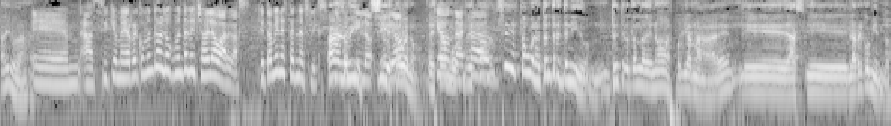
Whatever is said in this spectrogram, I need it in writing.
Ahí va. Eh, así que me recomendó el documental de Chabela Vargas, que también está en Netflix. Ah, No lo sé vi, si lo- sí, lo está bueno. ¿Qué Está onda? mu- Está- está- sí, está bueno, está entretenido. Estoy tratando de no spoilear nada, ¿eh? Eh, eh, la recomiendo.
